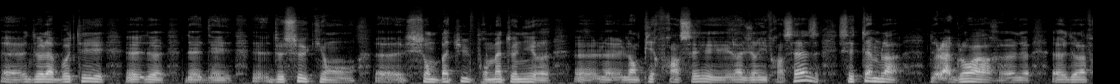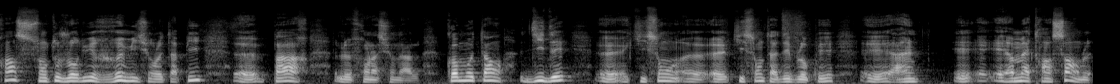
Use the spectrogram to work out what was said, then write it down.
de la beauté de, ceux qui ont, sont battus pour maintenir l'empire français et l'Algérie française, ces thèmes-là de la gloire euh, euh, de, la France sont aujourd'hui remis sur le tapis euh, par le Front National, comme autant d'idées qui, sont, qui sont à développer et à, mettre ensemble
